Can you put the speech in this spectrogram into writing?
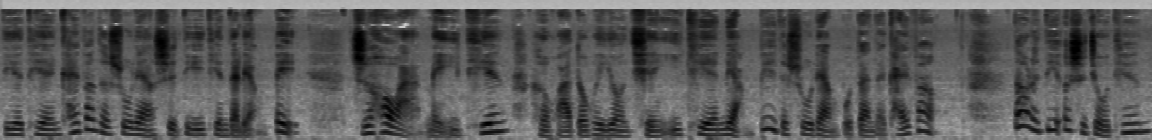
第二天开放的数量是第一天的两倍。之后啊，每一天荷花都会用前一天两倍的数量不断的开放。到了第二十九天，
